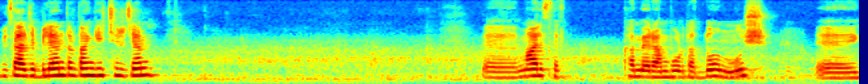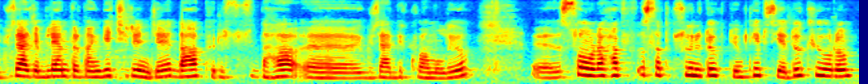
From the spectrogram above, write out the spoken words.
güzelce blenderdan geçireceğim. E, maalesef kameram burada donmuş. E, güzelce blenderdan geçirince daha pürüzsüz, daha e, güzel bir kıvam oluyor. E, sonra hafif ıslatıp suyunu döktüğüm tepsiye döküyorum.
